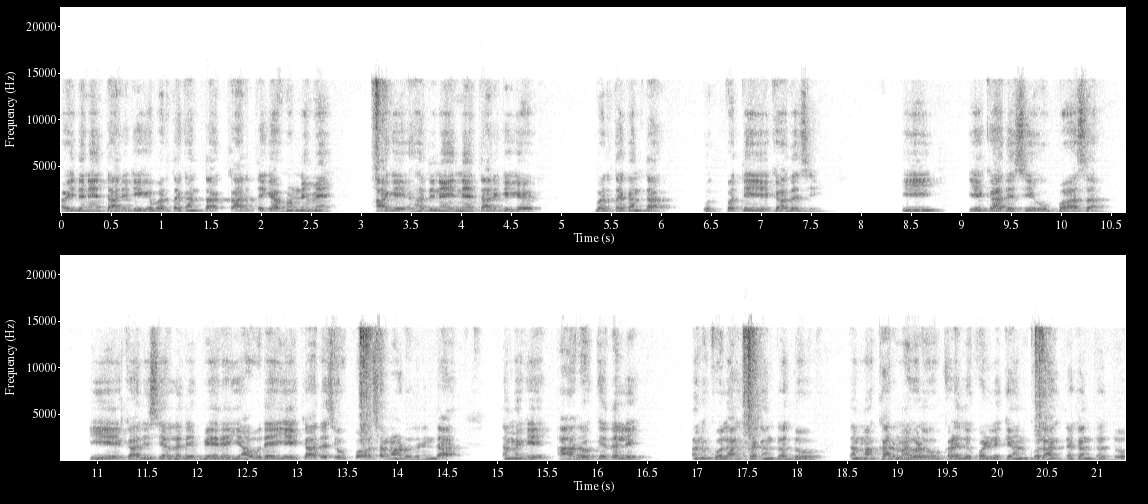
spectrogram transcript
ಐದನೇ ತಾರೀಕಿಗೆ ಬರ್ತಕ್ಕಂಥ ಕಾರ್ತಿಕ ಹುಣ್ಣಿಮೆ, ಹಾಗೆ ಹದಿನೈದನೇ ತಾರೀಕಿಗೆ ಬರ್ತಕ್ಕಂಥ ಉತ್ಪತ್ತಿ ಏಕಾದಶಿ. ಈ ಏಕಾದಶಿ ಉಪವಾಸ, ಈ ಏಕಾದಶಿ ಅಲ್ಲದೆ ಬೇರೆ ಯಾವುದೇ ಏಕಾದಶಿ ಉಪವಾಸ ಮಾಡುವುದರಿಂದ ತಮಗೆ ಆರೋಗ್ಯದಲ್ಲಿ ಅನುಕೂಲ ಆಗ್ತಕ್ಕಂಥದ್ದು. ತಮ್ಮ ಕರ್ಮಗಳು ಕಳೆದುಕೊಳ್ಳಿಕ್ಕೆ ಅನುಕೂಲ ಆಗ್ತಕ್ಕಂಥದ್ದು,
